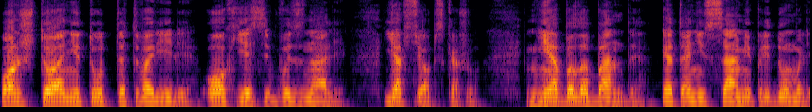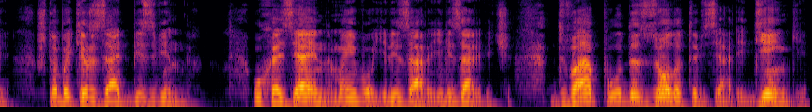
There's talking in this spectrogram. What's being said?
Он что они тут-то творили? Ох, если бы вы знали! Я все обскажу. Не было банды, это они сами придумали, чтобы терзать безвинных. У хозяина моего, Елизара Елизаровича, два пуда золота взяли, деньги,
